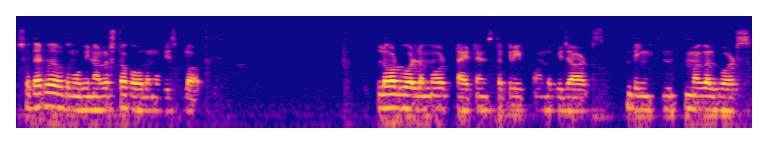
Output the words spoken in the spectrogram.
So that was about the movie. Now let's talk about the movie's plot. Lord Voldemort tightens the grip on the wizards in Muggle words.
